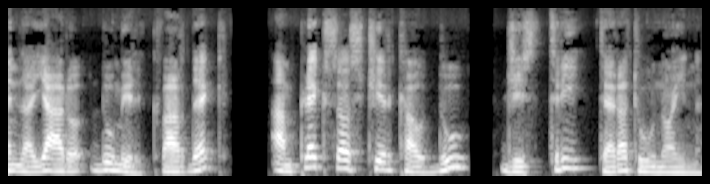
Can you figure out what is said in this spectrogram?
en la jaro 2040 amplexos circa du gis tri teratunoin.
